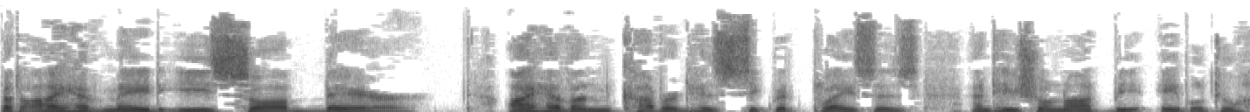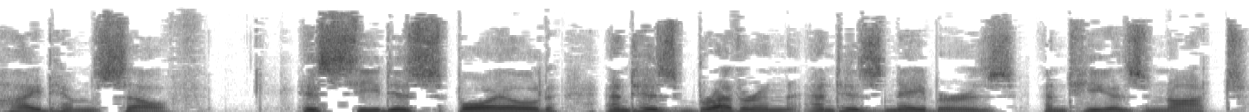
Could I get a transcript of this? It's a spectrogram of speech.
But I have made Esau bare. I have uncovered his secret places, and he shall not be able to hide himself. His seed is spoiled, and his brethren and his neighbors, and he is not.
